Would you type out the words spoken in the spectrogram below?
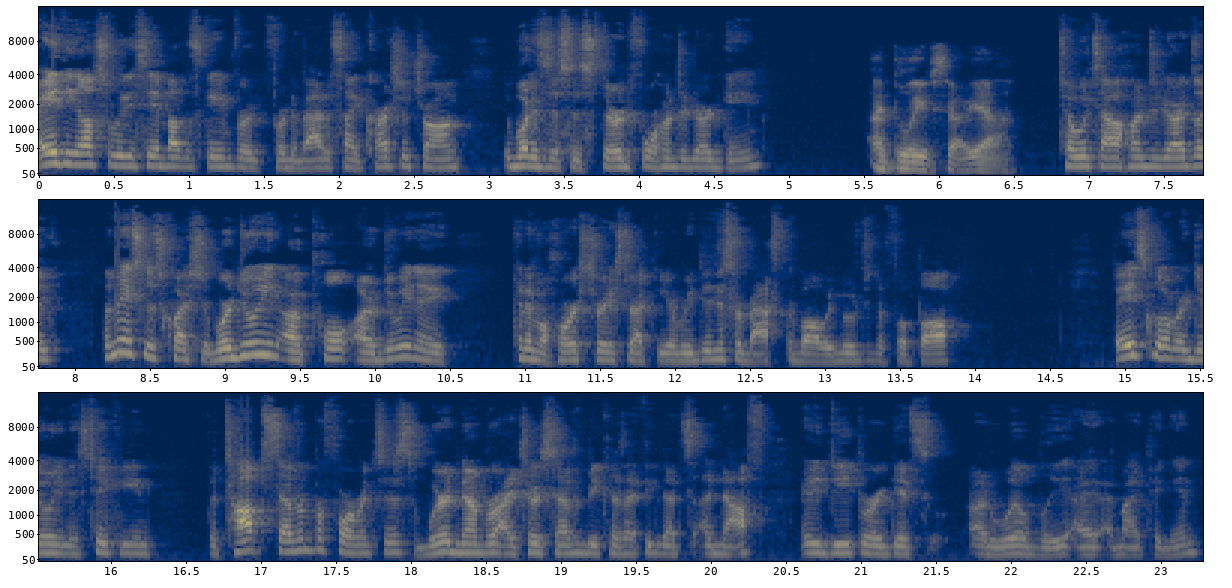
Anything else to say about this game for for Nevada side? Carson Strong. What is this? His third 400 yard game. I believe so. Yeah. Total 100 yards. Like, let me ask you this question: We're doing a pull, or doing a kind of a horse race throughout the year. We did this for basketball. We moved to the football. Basically, what we're doing is taking the top seven performances. Weird number. I chose seven because I think that's enough. Any deeper, it gets unwieldy, I, in my opinion.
